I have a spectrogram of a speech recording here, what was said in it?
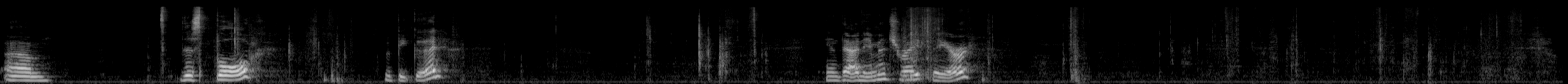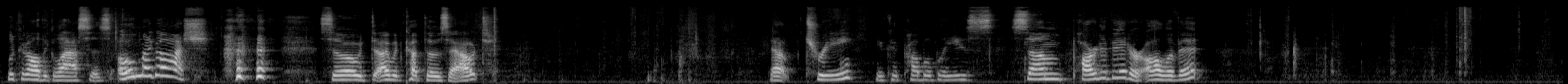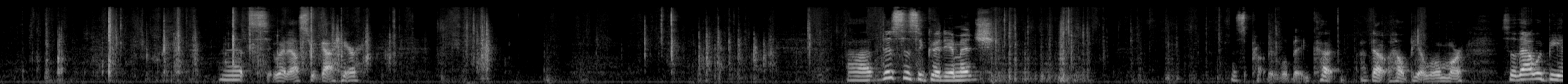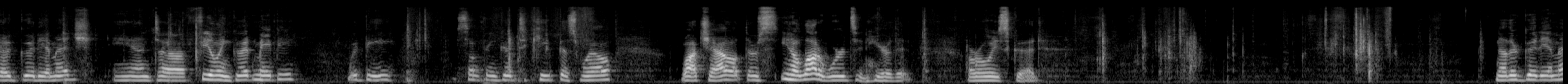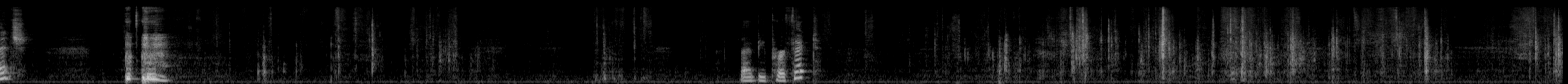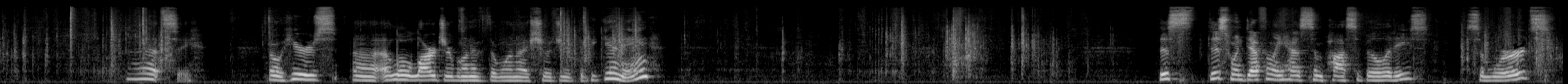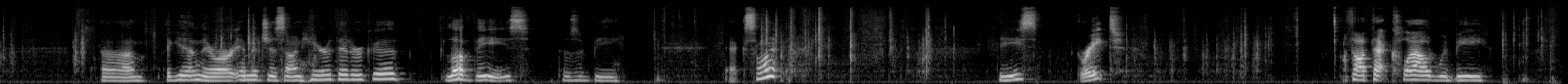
Um, this bowl would be good. And that image right there. Look at all the glasses. Oh my gosh! so I would cut those out. that tree. You could probably use some part of it or all of it. Let's see what else we got here. Uh, this is a good image. Is probably a little bit cut. That'll help you a little more. So that would be a good image. And uh, feeling good maybe would be something good to keep as well. Watch out. There's, you know, a lot of words in here that are always good. Another good image. That'd be perfect. Let's see. Oh, here's uh, a little larger one of the one I showed you at the beginning. This, this one definitely has some possibilities, some words. Um, again, there are images on here that are good. Love these. Those would be excellent. These, great. I thought that cloud would be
